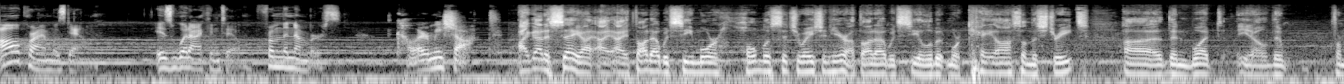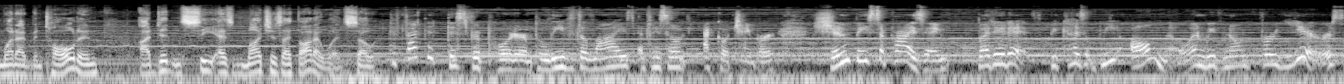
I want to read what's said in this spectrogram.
all crime was down, is what I can tell from the numbers. Color me shocked. I got to say, I, I, I, thought I would see more homeless situation here. I thought I would see a little bit more chaos on the streets uh, than what you know, than, from what I've been told, and I didn't see as much as I thought I would. So the fact that this reporter believes the lies of his own echo chamber shouldn't be surprising, but it is because we all know, and we've known for years,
